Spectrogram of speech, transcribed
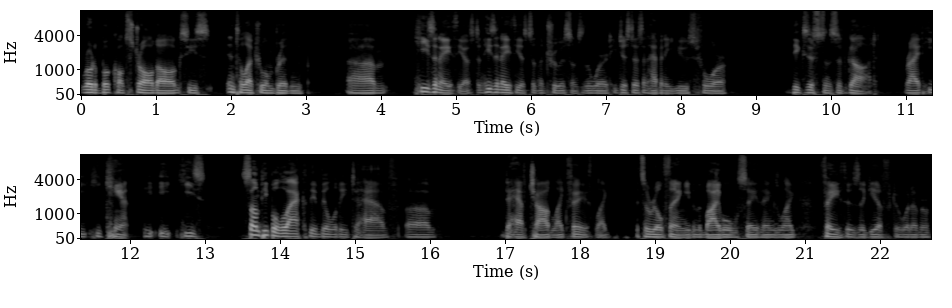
wrote a book called Straw Dogs. He's intellectual in Britain. Um, he's an atheist, and he's an atheist in the truest sense of the word. He just doesn't have any use for the existence of God, right? He he can't. He, he he's some people lack the ability to have um, to have childlike faith. Like it's a real thing. Even the Bible will say things like faith is a gift or whatever.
